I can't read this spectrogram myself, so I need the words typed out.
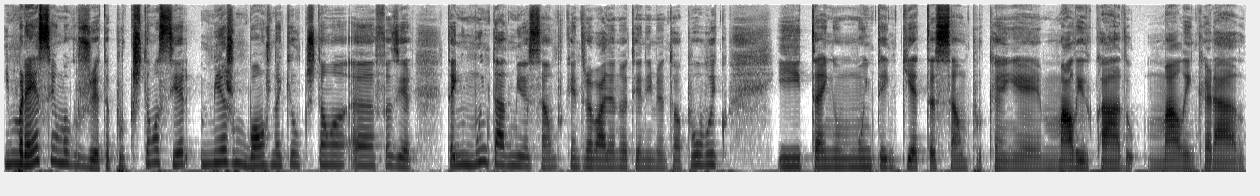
e merecem uma gorjeta porque estão a ser mesmo bons naquilo que estão a, a fazer. Tenho muita admiração por quem trabalha no atendimento ao público e tenho muita inquietação por quem é mal educado, mal encarado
